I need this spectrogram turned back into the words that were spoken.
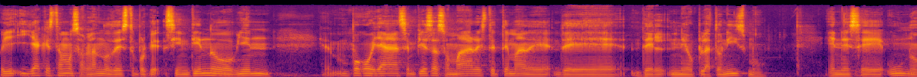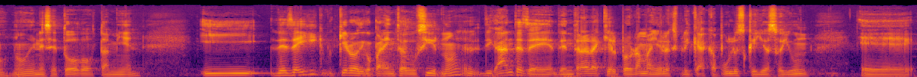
Oye, y ya que estamos hablando de esto, porque si entiendo bien, un poco ya se empieza a asomar este tema de, del neoplatonismo en ese uno, ¿no? En ese todo también. Y desde ahí quiero, digo, para introducir, ¿no? Antes de, entrar aquí al programa, yo le expliqué a Capulus que yo soy un, eh,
